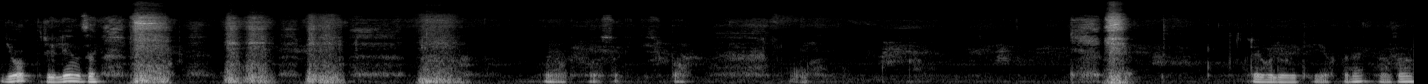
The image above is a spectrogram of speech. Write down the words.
Діоптрі, лінза. Регулюєте її вперед, назад.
